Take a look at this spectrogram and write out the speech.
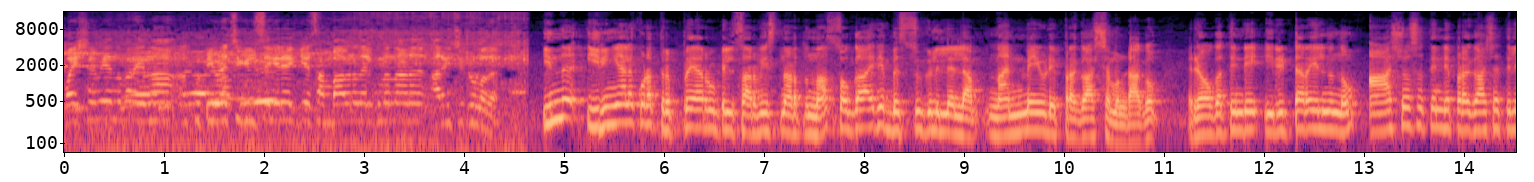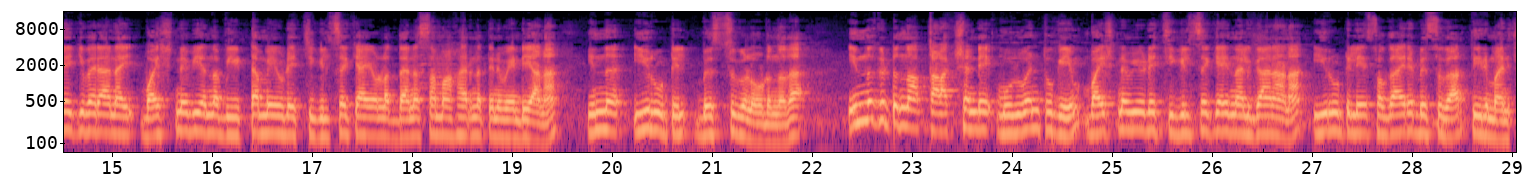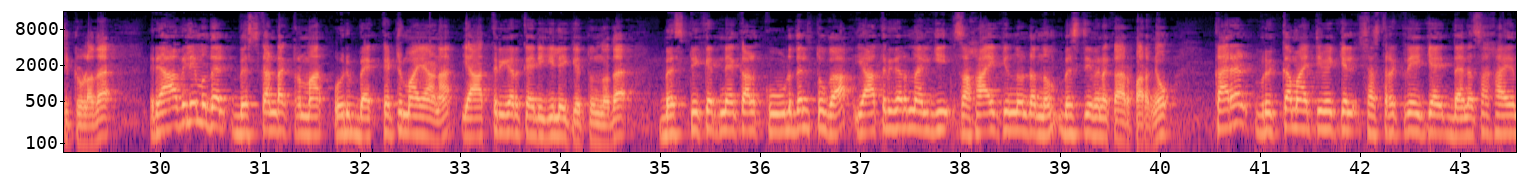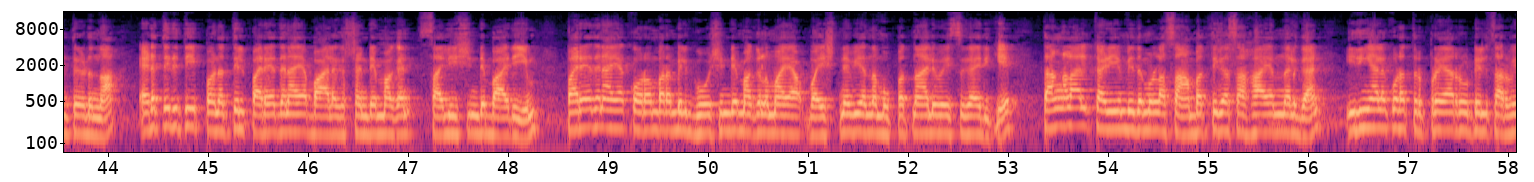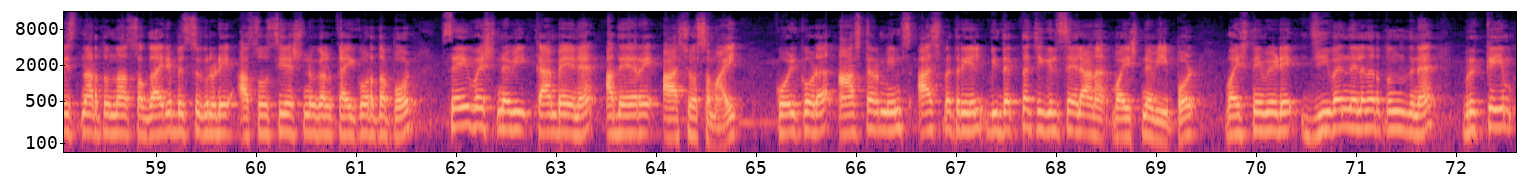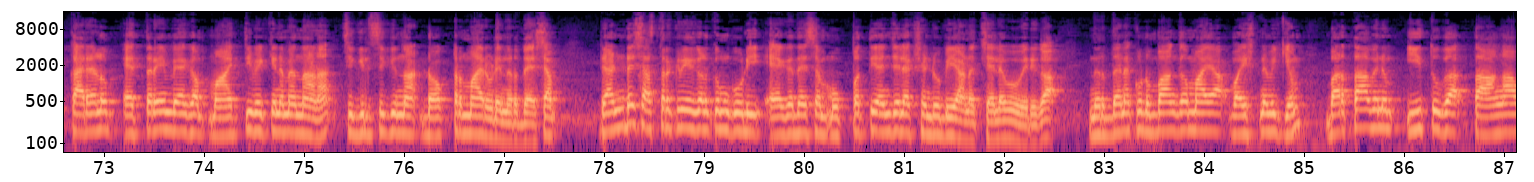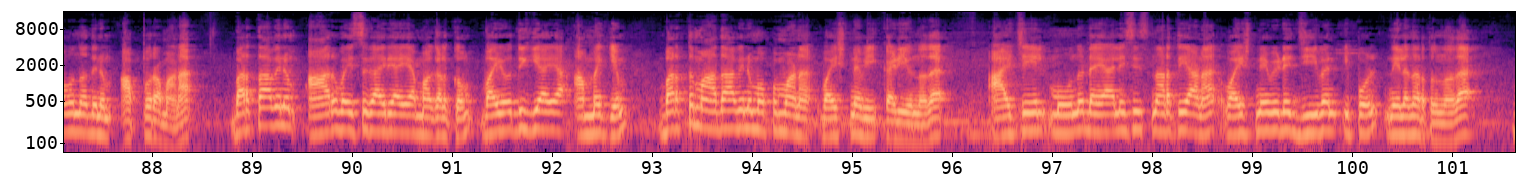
വൈഷ്ണവി എന്ന് പറയുന്ന കുട്ടിയുടെ ചികിത്സയിലേക്ക് സംഭാവന നൽകുമെന്നാണ് അറിയിച്ചിട്ടുള്ളത്. ഇന്ന് ഇരിങ്ങാലക്കുട തൃപ്രയാർ റൂട്ടിൽ സർവീസ് നടത്തുന്ന സ്വകാര്യ ബസ്സുകളിലെല്ലാം നന്മയുടെ പ്രകാശമുണ്ടാകും. രോഗത്തിന്റെ ഇരുട്ടറയിൽ നിന്നും ആശ്വാസത്തിന്റെ പ്രകാശത്തിലേക്ക് വരാനായി വൈഷ്ണവി എന്ന വീട്ടമ്മയുടെ ചികിത്സയ്ക്കായുള്ള ധനസമാഹരണത്തിനു വേണ്ടിയാണ് ഇന്ന് ഈ റൂട്ടിൽ ബസ്സുകൾ ഓടുന്നത്. ഇന്ന് കിട്ടുന്ന കളക്ഷന്റെ മുഴുവൻ തുകയും വൈഷ്ണവിയുടെ ചികിത്സയ്ക്കായി നൽകാനാണ് ഈ റൂട്ടിലെ സ്വകാര്യ ബസ്സുകാർ തീരുമാനിച്ചിട്ടുള്ളത്. രാവിലെ മുതൽ ബസ് കണ്ടക്ടർമാർ ഒരു ബക്കറ്റുമായാണ് യാത്രികർക്കരികിലേക്ക് എത്തുന്നത്. ബസ് ടിക്കറ്റിനേക്കാൾ കൂടുതൽ തുക യാത്രികർ നൽകി സഹായിക്കുന്നുണ്ടെന്നും ബസ് ജീവനക്കാർ പറഞ്ഞു. കരൾ വൃക്ക മാറ്റിവെക്കൽ ശസ്ത്രക്രിയയ്ക്കായി ധനസഹായം തേടുന്ന എടത്തിരുത്തി പണത്തിൽ പരേതനായ ബാലകൃഷ്ണന്റെ മകൻ സലീഷിന്റെ ഭാര്യയും പരേതനായ കൊറമ്പറമ്പിൽ ഘോഷിന്റെ മകളുമായ വൈഷ്ണവി എന്ന മുപ്പത്തിനാല് വയസ്സുകാരിക്ക് തങ്ങളാൽ കഴിയും വിധമുള്ള സാമ്പത്തിക സഹായം നൽകാൻ ഇരിങ്ങാലക്കുട തൃപ്രയാർ റൂട്ടിൽ സർവീസ് നടത്തുന്ന സ്വകാര്യ ബസ്സുകളുടെ അസോസിയേഷനുകൾ കൈകോർത്തപ്പോൾ സേവ് വൈഷ്ണവി ക്യാമ്പയിന് അതേറെ ആശ്വാസമായി. കോഴിക്കോട് ആസ്റ്റർ മിംസ് ആശുപത്രിയിൽ വിദഗ്ധ ചികിത്സയിലാണ് വൈഷ്ണവി ഇപ്പോൾ. വൈഷ്ണവിയുടെ ജീവൻ നിലനിർത്തുന്നതിന് വൃക്കയും കരളും എത്രയും വേഗം മാറ്റിവെക്കണമെന്നാണ് ചികിത്സിക്കുന്ന ഡോക്ടർമാരുടെ നിർദ്ദേശം. രണ്ട് ശസ്ത്രക്രിയകൾക്കും കൂടി ഏകദേശം മുപ്പത്തിയഞ്ച് ലക്ഷം രൂപയാണ് ചെലവ് വരിക. നിർധന കുടുംബാംഗമായ വൈഷ്ണവിക്കും ഭർത്താവിനും ഈ തുക താങ്ങാവുന്നതിനും അപ്പുറമാണ്. ഭർത്താവിനും ആറു വയസ്സുകാരിയായ മകൾക്കും വയോധികയായ അമ്മയ്ക്കും ഭർത്ത് മാതാവിനുമൊപ്പമാണ് വൈഷ്ണവി കഴിയുന്നത്. ആഴ്ചയിൽ മൂന്ന് ഡയാലിസിസ് നടത്തിയാണ് വൈഷ്ണവിയുടെ ജീവൻ ഇപ്പോൾ നിലനിർത്തുന്നത്.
